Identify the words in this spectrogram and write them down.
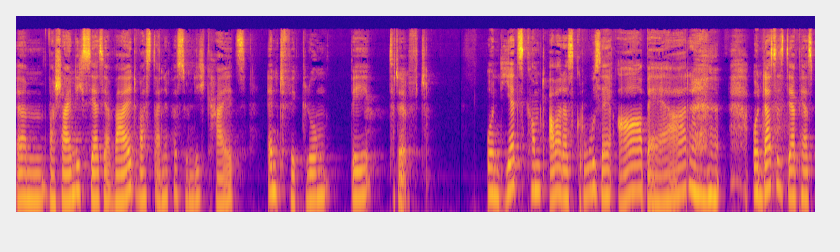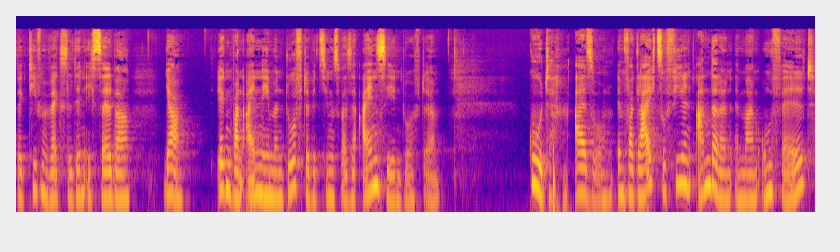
ähm, wahrscheinlich sehr, sehr weit, was deine Persönlichkeitsentwicklung betrifft. Und jetzt kommt aber das große Aber. Und das ist der Perspektivenwechsel, den ich selber, ja, irgendwann einnehmen durfte, beziehungsweise einsehen durfte. Gut, also im Vergleich zu vielen anderen in meinem Umfeld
